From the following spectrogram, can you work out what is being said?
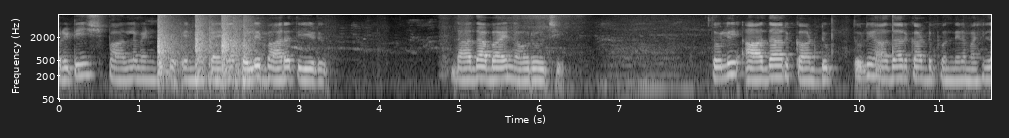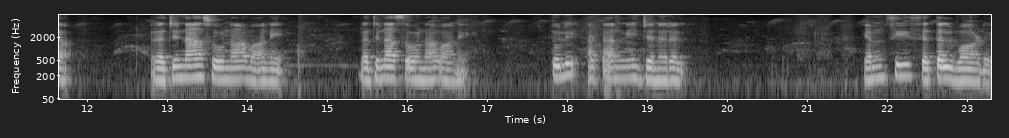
British పార్లమెంటుకు ఎన్నికైన తొలి భారతీయుడు దాదాబాయ్ నౌరోజీ. తొలి ఆధార్ కార్డు తొలి ఆధార్ కార్డు పొందిన మహిళ రజనా సోనా వానే. రజనా సోనా వానే. తొలి అటార్నీ జనరల్ ఎంసి సెతల్వాడ్.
